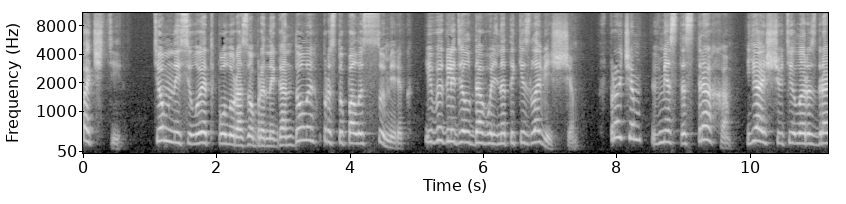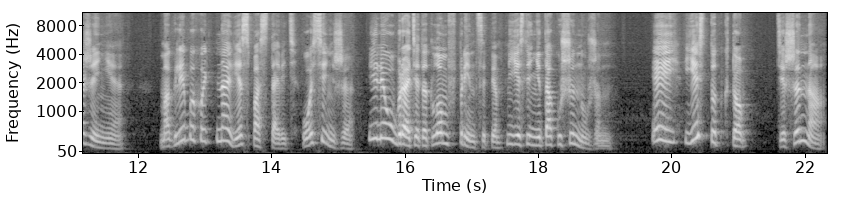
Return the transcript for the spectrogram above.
Почти. Темный силуэт полуразобранной гондолы проступал из сумерек и выглядел довольно-таки зловеще. Впрочем, вместо страха я ощутила раздражение. Могли бы хоть навес поставить, осень же. Или убрать этот лом в принципе, если не так уж и нужен. «Эй, есть тут кто?» Тишина.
